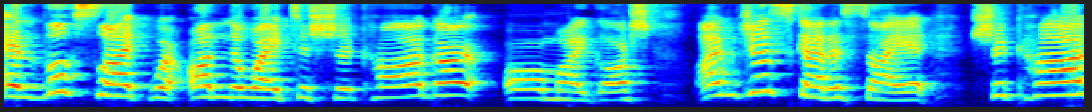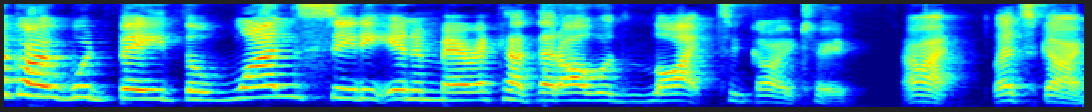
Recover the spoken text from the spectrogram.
it looks like we're on the way to Chicago. Oh my gosh, I'm just gonna say it. Chicago would be the one city in America that I would like to go to. Alright, let's go.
